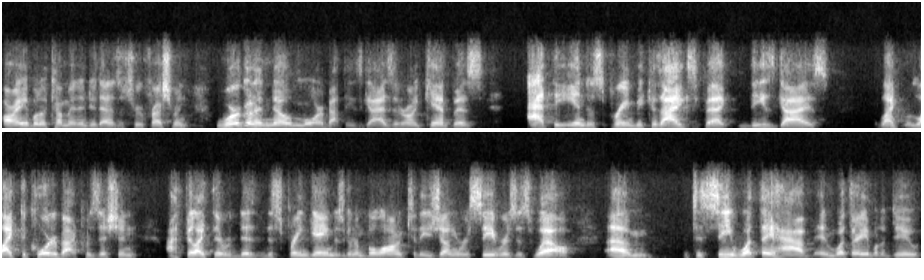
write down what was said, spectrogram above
are able to come in and do that as a true freshman, we're going to know more about these guys that are on campus at the end of spring because I expect these guys, like like the quarterback position, I feel like the, the spring game is going to belong to these young receivers as well um, to see what they have and what they're able to do.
